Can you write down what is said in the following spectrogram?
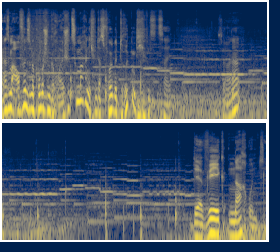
Kann das mal aufhören, so eine komischen Geräusche zu machen? Ich finde das voll bedrückend die ganze Zeit. So, oder? Der Weg nach unten.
